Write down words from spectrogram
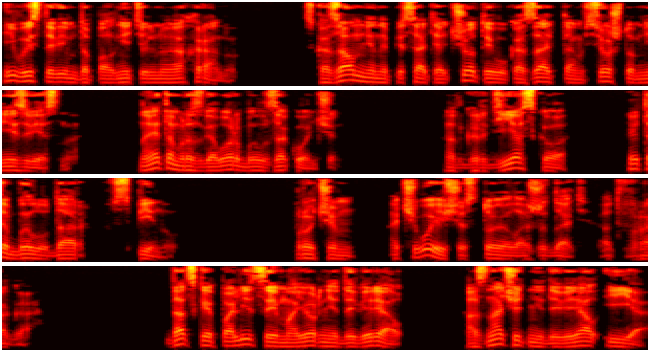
и выставим дополнительную охрану. Сказал мне написать отчет и указать там все, что мне известно. На этом разговор был закончен. От Гордеевского это был удар в спину. Впрочем, а чего еще стоило ожидать от врага? Датской полиции майор не доверял, а значит не доверял и я.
